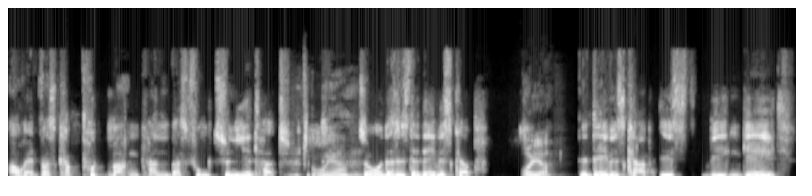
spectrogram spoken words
auch etwas kaputt machen kann, was funktioniert hat. Oh ja. So, und das ist der Davis Cup. Oh ja. Der Davis Cup ist wegen Geld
